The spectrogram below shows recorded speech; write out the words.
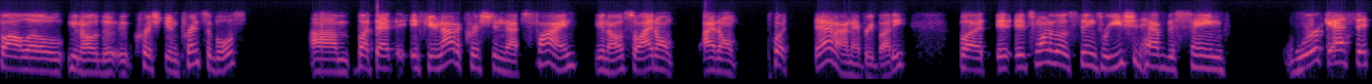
follow, you know, the Christian principles. Um, but that if you're not a Christian, that's fine, you know. So I don't, I don't put that on everybody. But it, it's one of those things where you should have the same work ethics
